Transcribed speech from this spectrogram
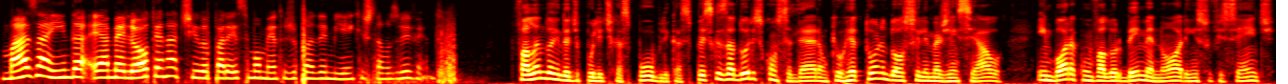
Mas ainda é a melhor alternativa para esse momento de pandemia em que estamos vivendo. Falando ainda de políticas públicas, pesquisadores consideram que o retorno do auxílio emergencial, embora com um valor bem menor e insuficiente,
